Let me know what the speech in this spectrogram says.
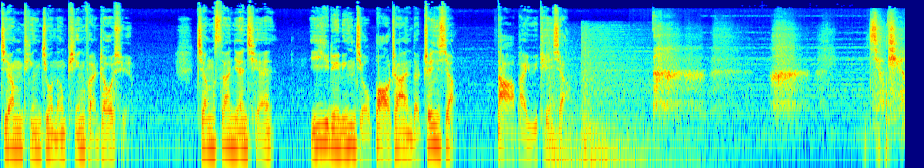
江婷就能平反昭雪，将三年前一零零九爆炸案的真相大白于天下。江婷，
